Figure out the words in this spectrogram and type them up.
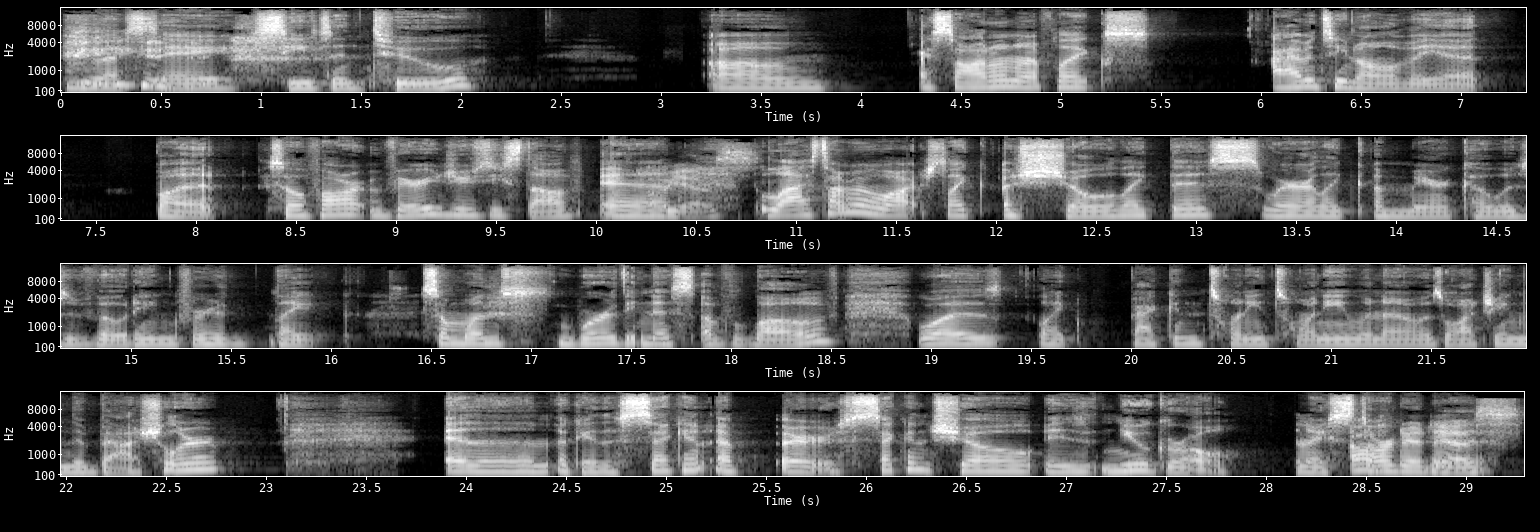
USA season two. Um, I saw it on Netflix. I haven't seen all of it yet, but so far, very juicy stuff. And oh, yes. the last time I watched like a show like this, where like America was voting for like someone's worthiness of love, was like back in 2020 when I was watching The Bachelor. And then, okay, the second ep- or second show is New Girl, and I oh, started oh, yes. it.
